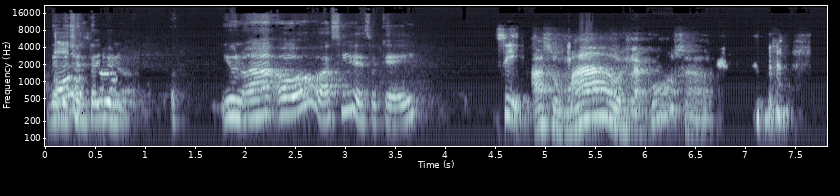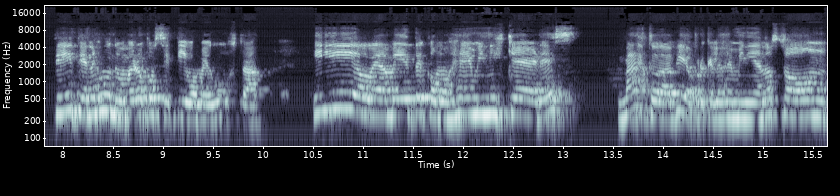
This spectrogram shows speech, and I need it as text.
Del 81. Y uno, ah, oh, así es, ok. Sí. Ha sumado, es la cosa. sí, tienes un número positivo, me gusta. Y obviamente como Géminis que eres, más todavía, porque los geminianos son,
